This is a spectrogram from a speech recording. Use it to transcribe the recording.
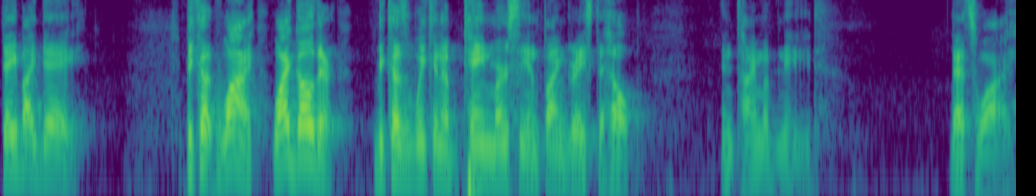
day by day. Because why? Why go there? Because we can obtain mercy and find grace to help in time of need. That's why.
